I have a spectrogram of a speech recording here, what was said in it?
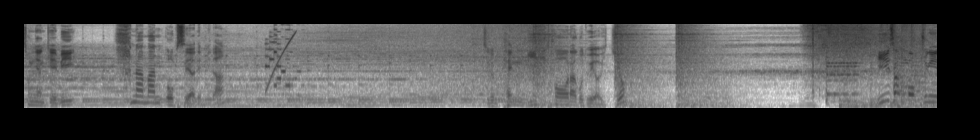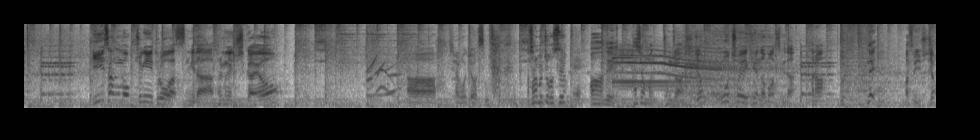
성냥개비 하나만 없애야 됩니다. 지금 100m라고 되어 있죠? 이상목 중이 이상목 중이 들어왔습니다. 설명해 주실까요? 아, 잘못 적었습니다. 아, 잘못 적었어요? 네. 아, 네. 다시 한번 정정하시죠. 5초의 기회 넘어갔습니다. 하나, 둘, 넷. 말씀해 주시죠.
